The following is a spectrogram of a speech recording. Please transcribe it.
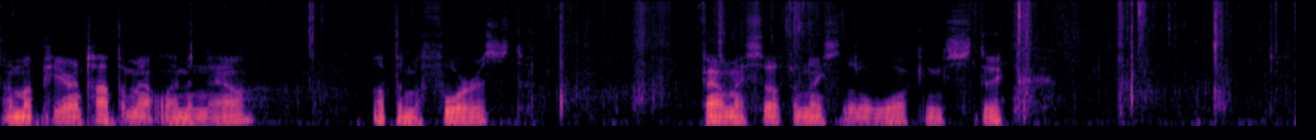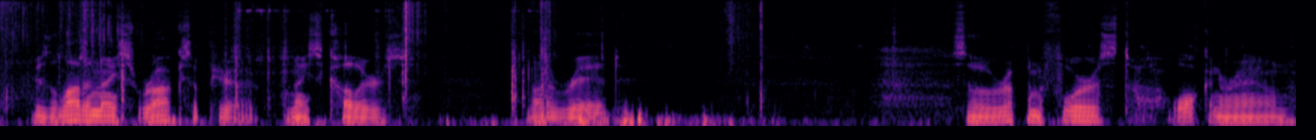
I'm up here on top of Mount Lemmon now, up in the forest. Found myself a nice little walking stick. There's a lot of nice rocks up here, nice colors, a lot of red. So we're up in the forest, walking around.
